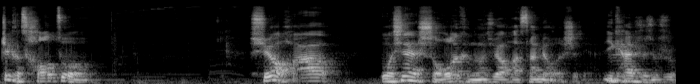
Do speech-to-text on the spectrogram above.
这个操作需要花，我现在熟了，可能需要花三秒的时间。一开始就是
